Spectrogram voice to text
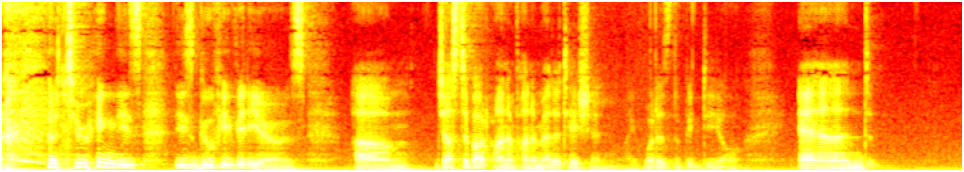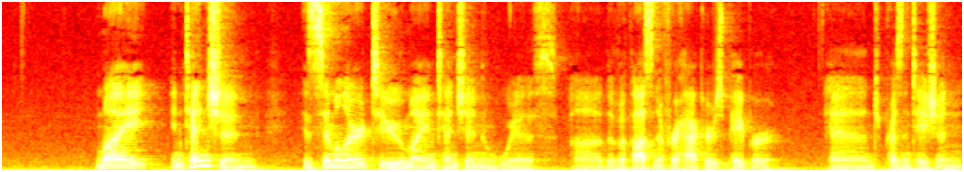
doing these these goofy videos um, just about anapana meditation? Like, what is the big deal? And my intention is similar to my intention with uh, the Vipassana for Hackers paper and presentation,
